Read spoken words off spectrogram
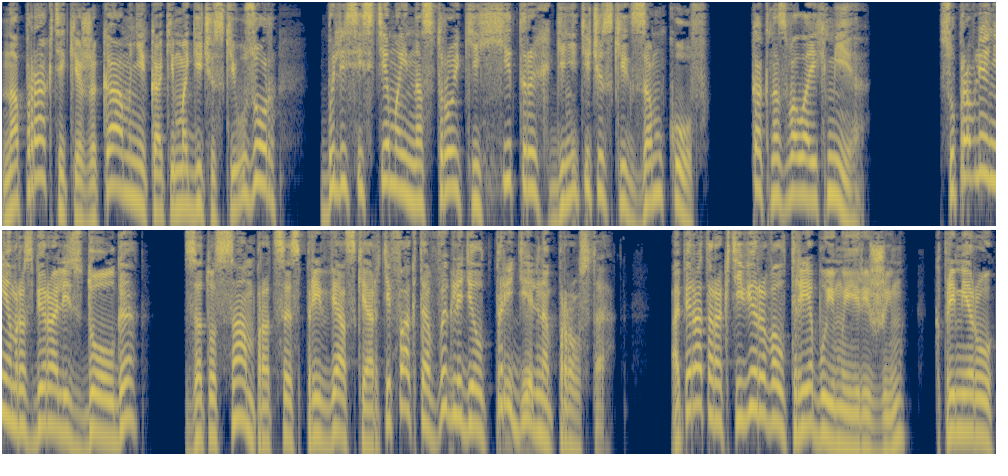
На практике же камни, как и магический узор, были системой настройки хитрых генетических замков, как назвала их Мия. С управлением разбирались долго, Зато сам процесс привязки артефакта выглядел предельно просто. Оператор активировал требуемый режим, к примеру,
